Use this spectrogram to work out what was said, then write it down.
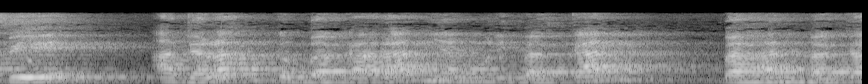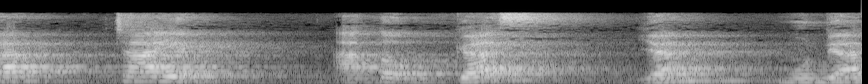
B adalah kebakaran yang melibatkan bahan bakar cair atau gas yang mudah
